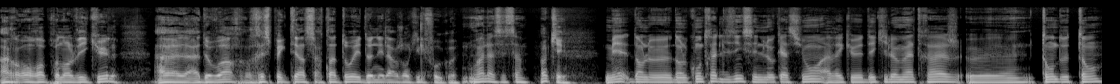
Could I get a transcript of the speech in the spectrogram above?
à- en reprenant le véhicule à, à devoir respecter un certain taux et donner l'argent qu'il faut quoi. Voilà, c'est ça. Ok. Mais dans le, dans le contrat de leasing, c'est une location avec euh, des kilométrages, euh, tant de temps.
